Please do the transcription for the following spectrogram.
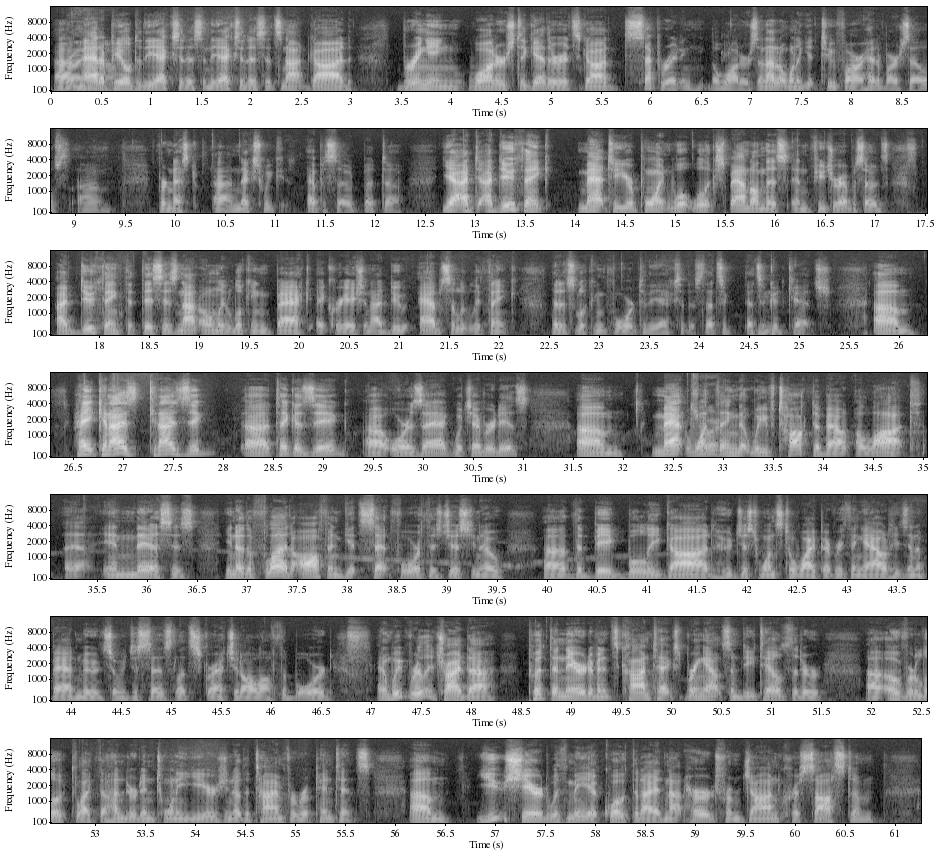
Uh, right. Matt appealed to the Exodus. In the Exodus, it's not God bringing waters together, it's God separating the waters. And I don't want to get too far ahead of ourselves. Um, for next uh, next week's episode. But uh, yeah, I, I do think Matt, to your point, we'll we'll expound on this in future episodes. I do think that this is not only looking back at creation. I do absolutely think that it's looking forward to the Exodus. That's a that's a mm. good catch. Um, hey, can I can I zig uh, take a zig uh, or a zag, whichever it is? Um, Matt, sure. one thing that we've talked about a lot uh, in this is, you know, the flood often gets set forth as just, you know, uh, the big bully God who just wants to wipe everything out. He's in a bad mood, so he just says, let's scratch it all off the board. And we've really tried to put the narrative in its context, bring out some details that are uh, overlooked, like the 120 years, you know, the time for repentance. Um, you shared with me a quote that I had not heard from John Chrysostom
